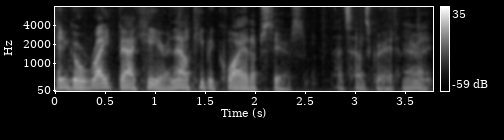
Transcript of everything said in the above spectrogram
and go right back here, and that'll keep it quiet upstairs. That sounds great. All right.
